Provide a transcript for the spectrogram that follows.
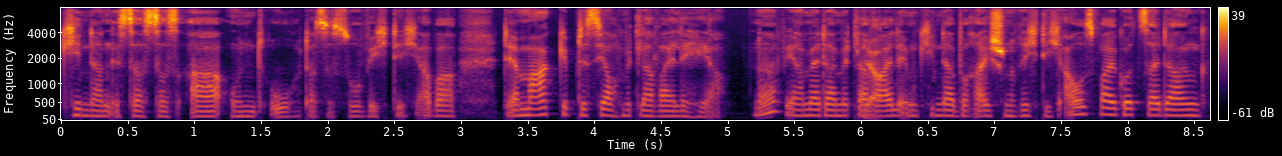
Kindern ist das das A und O. Das ist so wichtig. Aber der Markt gibt es ja auch mittlerweile her. Ne? Wir haben ja da mittlerweile Ja. im Kinderbereich schon richtig Auswahl, Gott sei Dank.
